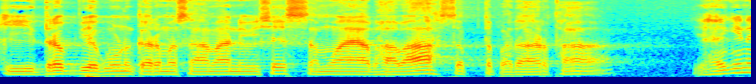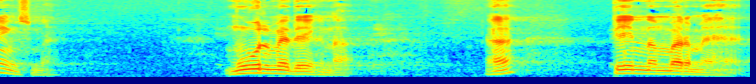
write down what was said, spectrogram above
कि द्रव्य गुण कर्म सामान्य विशेष समवाय अभावा सप्त पदार्था। यह है कि नहीं उसमें? मूल में देखना, है? तीन नंबर में है।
